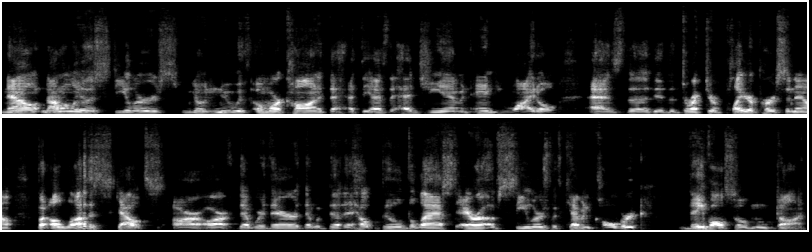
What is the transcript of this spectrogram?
now not only are the Steelers you know new with Omar Khan at the at the as the head GM and Andy Weidl as the, the, the director of player personnel, but a lot of the scouts are are that were there that would that help build the last era of Steelers with Kevin Colbert. They've also moved on,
